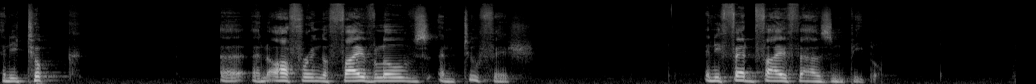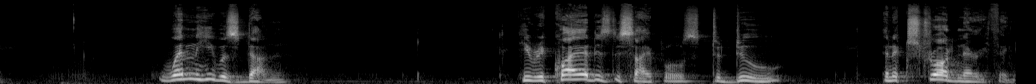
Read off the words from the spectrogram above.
and he took uh, an offering of five loaves and two fish, and he fed 5,000 people. When he was done, he required his disciples to do an extraordinary thing.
